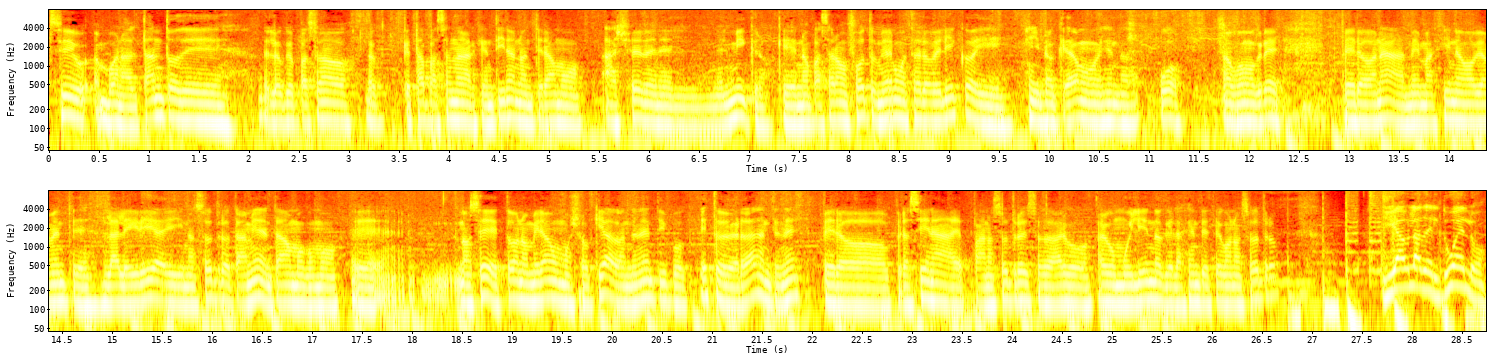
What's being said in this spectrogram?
Sí, bueno, al tanto de, lo que pasó, lo que está pasando en Argentina, nos enteramos ayer en el, micro, que nos pasaron fotos, mira cómo está el obelisco y, y nos quedamos diciendo, wow, no podemos creer. Pero nada, me imagino obviamente la alegría y nosotros también estábamos como, eh, no sé, todos nos mirábamos choqueados, ¿entendés? Tipo, esto es verdad, ¿entendés? Pero, pero sí, nada, para nosotros eso es algo, algo muy lindo que la gente esté con nosotros. Y habla del duelo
